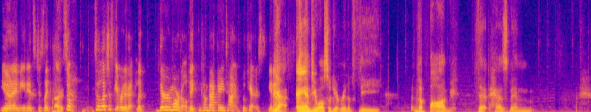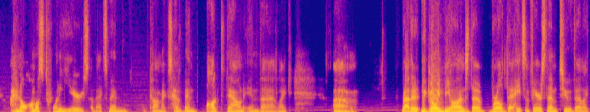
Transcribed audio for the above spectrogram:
You know what I mean? It's just like, right. so, so let's just get rid of it. Like they're immortal. They can come back anytime. Who cares? You know? Yeah, and you also get rid of the, the bog that has been, I don't know, almost twenty years of X Men comics have been bogged down in the like. Uh, rather the going beyond the world that hates and fears them to the like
